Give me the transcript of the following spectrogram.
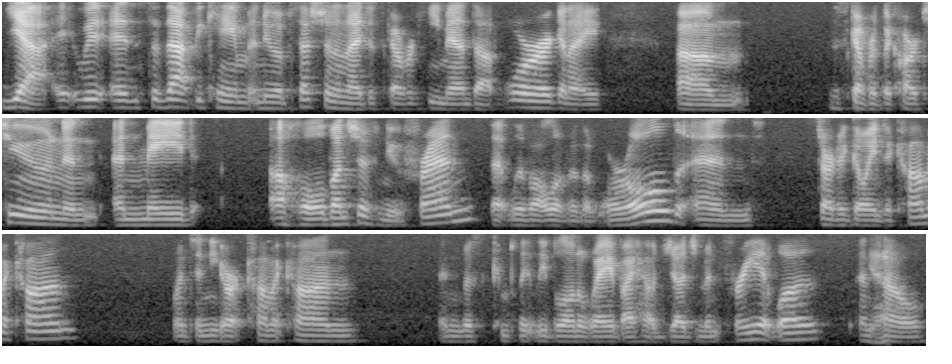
yeah, it, and so that became a new obsession, and I discovered He-Man.org, and I um, discovered the cartoon, and and made a whole bunch of new friends that live all over the world, and started going to Comic Con. Went to New York Comic Con, and was completely blown away by how judgment free it was, and Yeah. how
